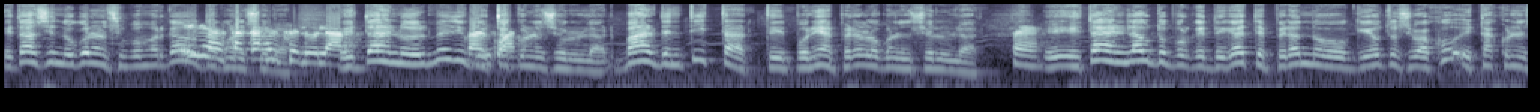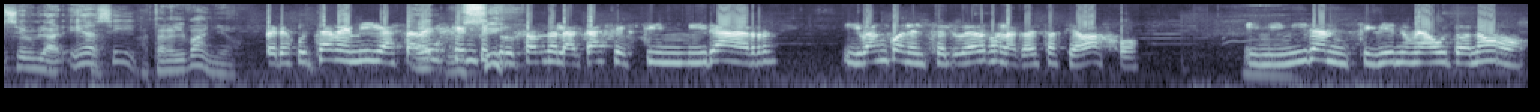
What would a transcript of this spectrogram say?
estás haciendo cola en el supermercado y estás con el celular. Estás en lo del médico y estás con el celular. Vas al dentista, te ponías a esperarlo con el celular. Eh, estás en el auto porque te quedaste esperando que otro se bajó, estás con el celular. Es así. Hasta en el baño. Pero escúchame, amiga, ¿sabés ah, gente cruzando la calle sin mirar y van con el celular con la cabeza hacia abajo? Y ni miran si viene un auto o no.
